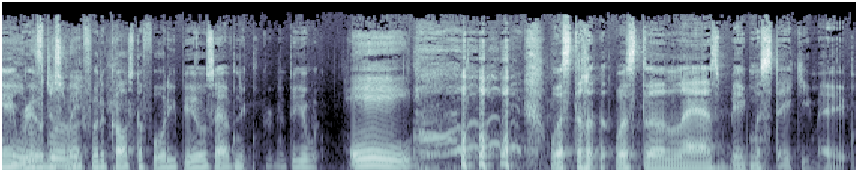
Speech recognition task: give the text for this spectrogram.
ain't real. Just wait for the cost of forty pills. Having it. hey What's the what's the last big mistake you made?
